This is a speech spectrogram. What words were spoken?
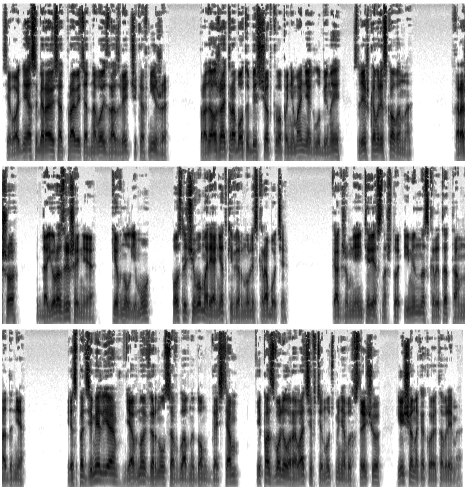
Сегодня я собираюсь отправить одного из разведчиков ниже. Продолжать работу без четкого понимания глубины слишком рискованно. Хорошо, даю разрешение, кивнул ему, после чего марионетки вернулись к работе. Как же мне интересно, что именно скрыто там на дне. Из подземелья я вновь вернулся в главный дом к гостям и позволил Релате втянуть меня в их встречу еще на какое-то время.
